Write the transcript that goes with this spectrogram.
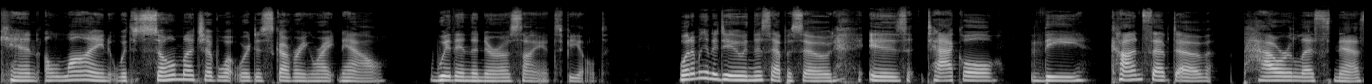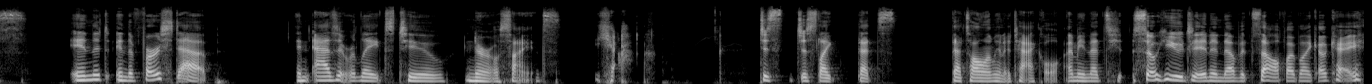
can align with so much of what we're discovering right now within the neuroscience field. What I'm going to do in this episode is tackle the concept of powerlessness in the in the first step and as it relates to neuroscience. Yeah. Just just like that's that's all I'm going to tackle. I mean, that's so huge in and of itself. I'm like, okay.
